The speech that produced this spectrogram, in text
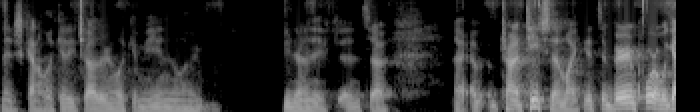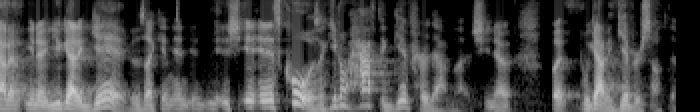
And they just kind of look at each other and look at me and they're like you know and so I, am trying to teach them like it's very important. We got to, you know, you got to give. It was like, and, and, and, it's cool. It's like you don't have to give her that much, you know, but we got to give her something.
